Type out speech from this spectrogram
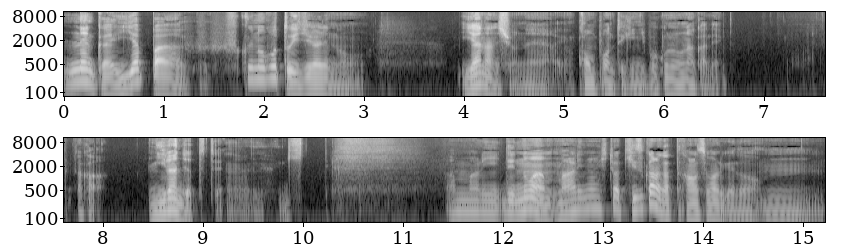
なんか、やっぱ、服のこといじられるの嫌なんでしょうね。根本的に僕の中で。なんか、睨んじゃってて、あんまり、で、まあ、周りの人は気づかなかった可能性もあるけど、うん。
